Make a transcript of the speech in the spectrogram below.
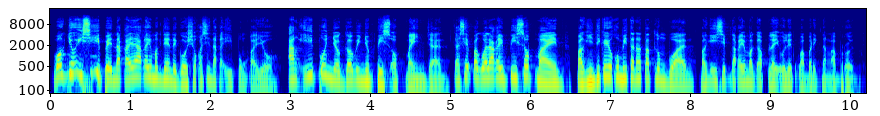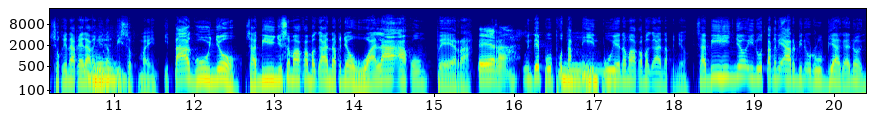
Huwag nyo isipin na kaya kayo magnenegosyo kasi nakaipon kayo. Ang ipon nyo, gawin yung peace of mind dyan. Kasi pag wala kayong peace of mind, pag hindi kayo kumita ng tatlong buwan, mag-iisip na kayo mag-apply ulit pabalik ng abroad. So, kinakailangan nyo ng Yes. peace of mind. Itago nyo. Sabihin nyo sa mga kamag-anak nyo, wala akong pera. Pera. Hindi, puputaktihin Mm. po yan ng mga kamag-anak nyo. Sabihin nyo, inutang ni Arvin Urubia, ganun.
